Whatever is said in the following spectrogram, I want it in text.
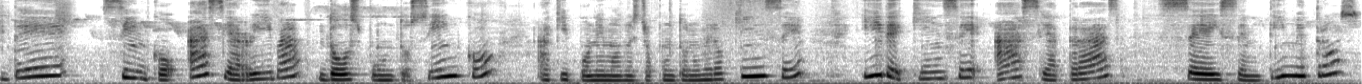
de 5 hacia arriba, 2.5. Aquí ponemos nuestro punto número 15. Y de 15 hacia atrás, 6 centímetros,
